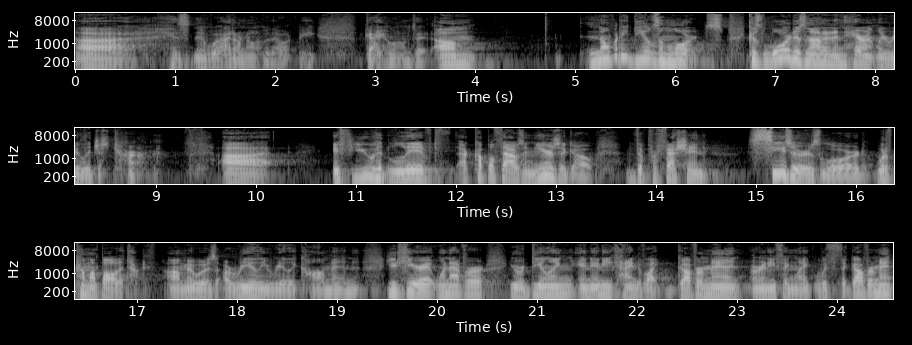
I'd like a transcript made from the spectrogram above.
Uh, his, I don't know who that would be, the guy who owns it. Um, nobody deals in lords, because Lord is not an inherently religious term. Uh, if you had lived a couple thousand years ago, the profession Caesar is Lord would have come up all the time. Um, it was a really, really common. You'd hear it whenever you were dealing in any kind of like government or anything like with the government.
